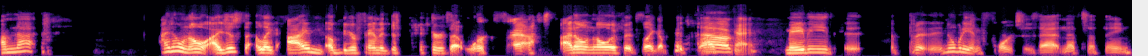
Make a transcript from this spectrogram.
I'm not. I don't know. I just like I'm a bigger fan of just pitchers that work fast. I don't know if it's like a pitch clock. Oh, okay. Maybe, uh, but nobody enforces that, and that's the thing.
